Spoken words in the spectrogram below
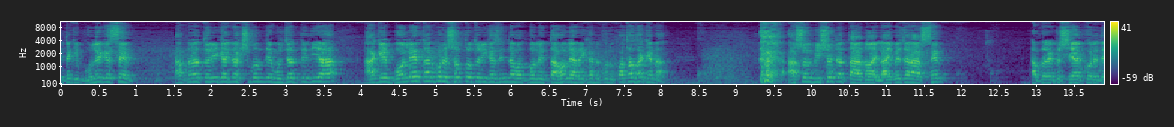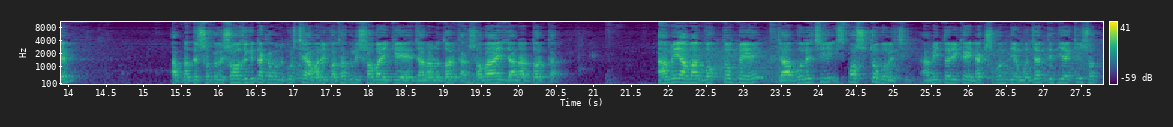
এটা কি ভুলে গেছেন? আপনারা তরিকায় নকশবন্দিয়া মুজাদ্দিদিয়া আগে বলে, তারপরে সত্য তরিকা জিন্দাবাদ বলে, তাহলে আর এখানে কোনো কথা থাকে না। আসল বিষয়টা তা নয়। লাইভে যারা আসছেন, আপনারা একটু শেয়ার করে দেন। আপনাদের সকলে সহযোগিতা কামনা করছে। আমার এই কথাগুলি সবাইকে জানানো দরকার। সবাই জানার দরকার। আমি আমার বক্তব্যে যা বলেছি, স্পষ্ট বলেছি। আমি তরিকায় নকশবন্দিয়া মুজাদ্দিদিয়া কি সত্য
